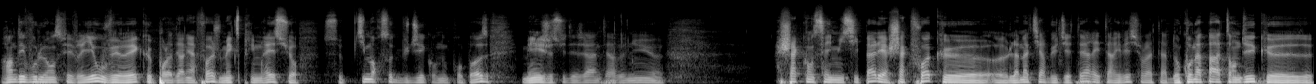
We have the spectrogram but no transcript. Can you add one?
rendez-vous le 11 février, vous verrez que pour la dernière fois, je m'exprimerai sur ce petit morceau de budget qu'on nous propose, mais je suis déjà intervenu... euh, à chaque conseil municipal et à chaque fois que euh, la matière budgétaire est arrivée sur la table. Donc on n'a pas attendu que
